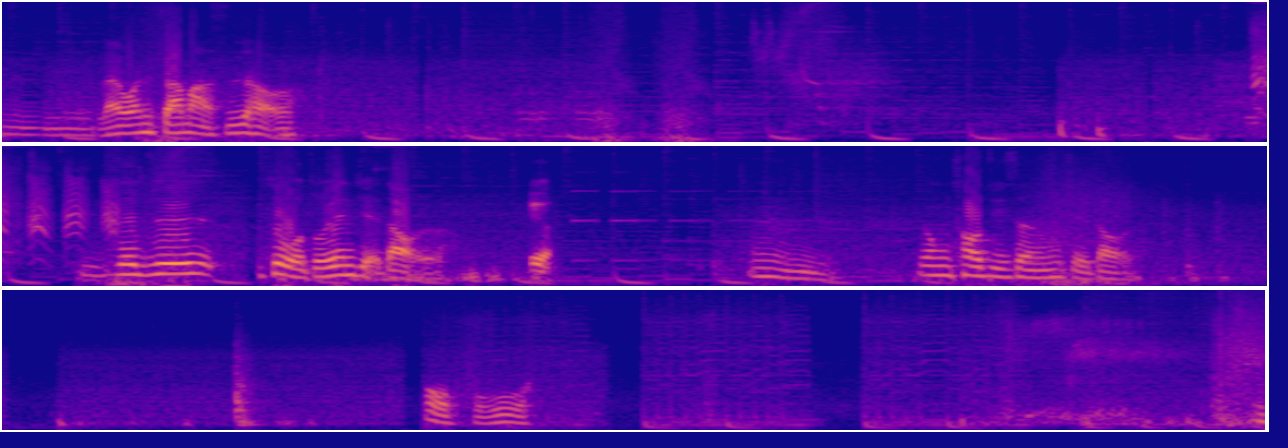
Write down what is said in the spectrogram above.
嗯，来玩扎马斯好了。 这只是我昨天解到的。对啊嗯，用超级神能写到的。哦，服务。你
